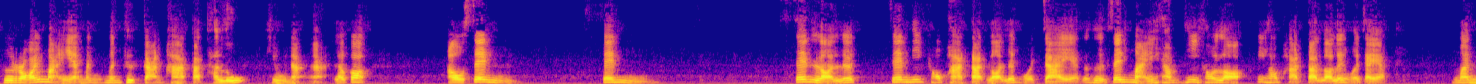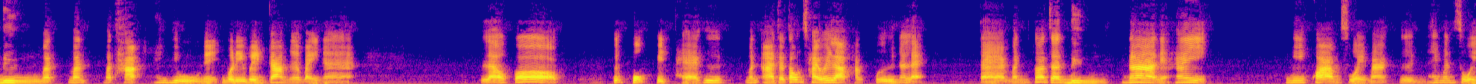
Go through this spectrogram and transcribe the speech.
คือร้อยไหมอะมันมันคือการผ่าตัดทะลุผิวหนังอะ แล้วก็เอาเส้นเส้น เส้นหลอดเลือด เส้นที่เขาผ่าตัดหลอดเลือดหัวใจอะก็คือเส้นไหมที่ทำที่เขาหลอดที่เขาผ่าตัดหลอดเลือดหัวใจอะมาดึงมามามาถักให้อยู่ในบริเวณกล้ามเนื้อใบหน้า แล้วก็ปกปิดแผลคือ มันอาจจะต้องใช้เวลาพักฟื้นนั่นแหละ แต่มันก็จะดึงหน้าเนี่ยให้มีความสวยมากขึ้น ให้มันสวย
